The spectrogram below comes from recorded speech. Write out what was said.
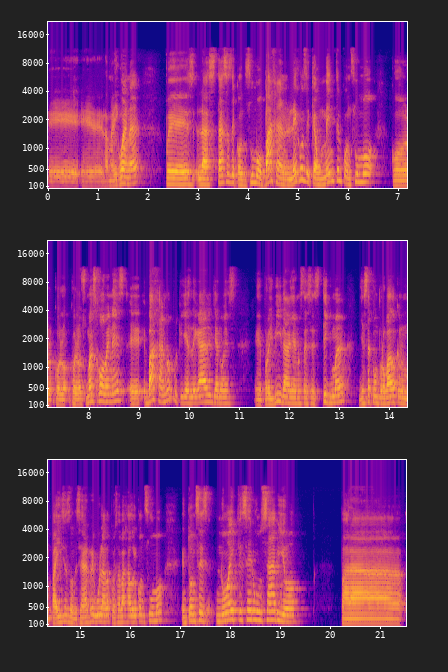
eh, la marihuana, pues las tasas de consumo bajan, lejos de que aumente el consumo con, los más jóvenes eh, baja, ¿no? Porque ya es legal, ya no es eh, prohibida, ya no está ese estigma, ya está comprobado que en países donde se ha regulado, pues ha bajado el consumo. Entonces, no hay que ser un sabio para,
